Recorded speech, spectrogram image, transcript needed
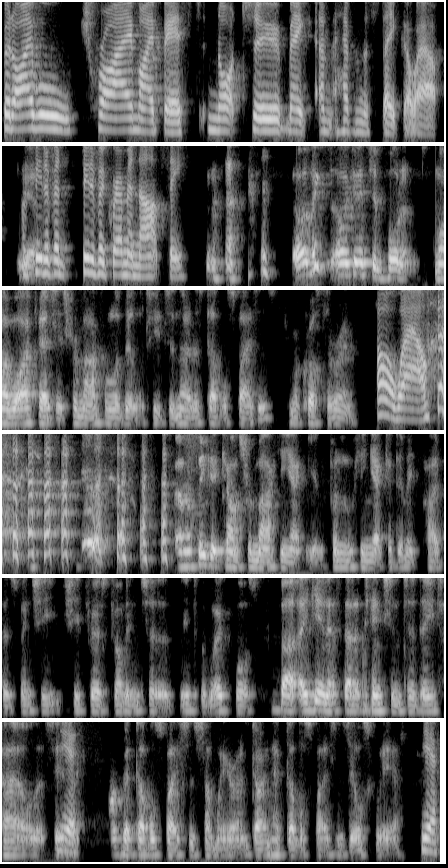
but I will try my best not to make um, have a mistake go out. Yeah. A bit of a bit of a grammar Nazi. I think I think it's important. My wife has this remarkable ability to notice double spaces from across the room. Oh wow! and I think it comes from marking from looking academic papers when she she first got into into the workforce. But again, it's that attention to detail that says yes. I've got double spaces somewhere and don't have double spaces elsewhere. Yeah,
